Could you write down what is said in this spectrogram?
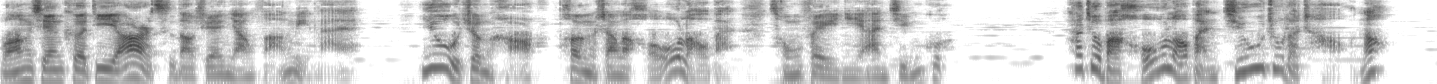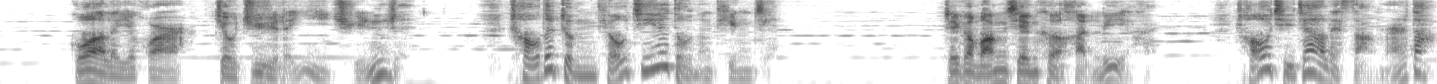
王仙客第二次到宣阳房里来，又正好碰上了侯老板从费尼安经过，他就把侯老板揪住了吵闹。过了一会儿，就聚了一群人，吵得整条街都能听见。这个王仙客很厉害，吵起架来嗓门大。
